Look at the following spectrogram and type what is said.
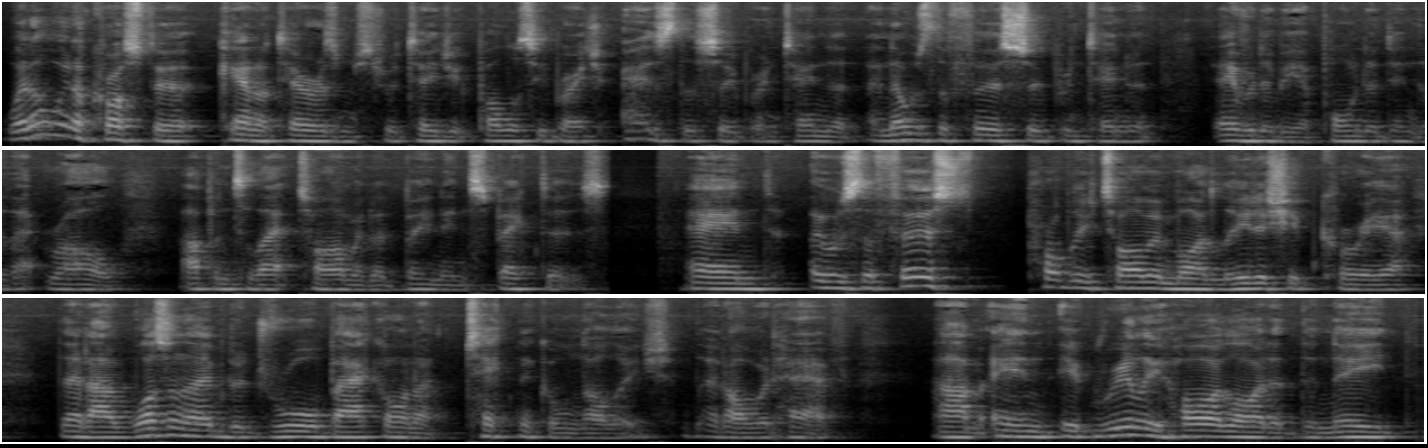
When I went across to Counterterrorism Strategic Policy Branch as the superintendent, and that was the first superintendent ever to be appointed into that role, up until that time it had been inspectors. And it was the first probably time in my leadership career that I wasn't able to draw back on a technical knowledge that I would have. Um, and it really highlighted the need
